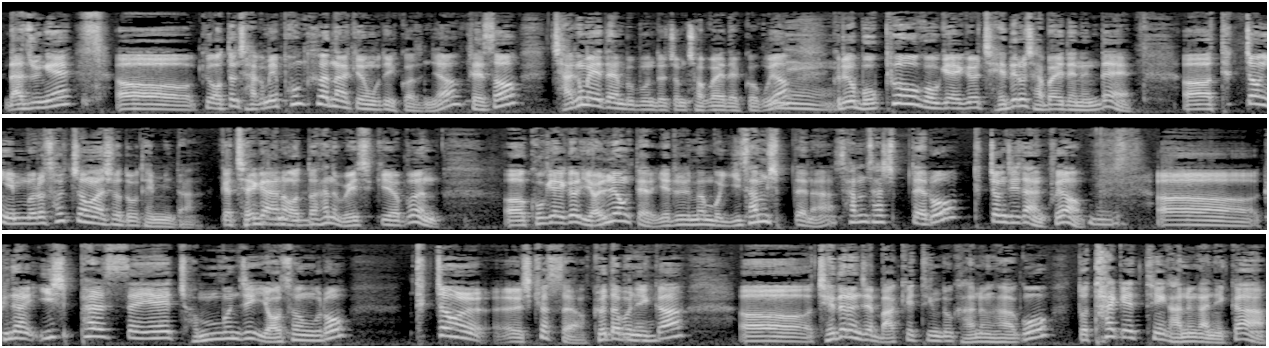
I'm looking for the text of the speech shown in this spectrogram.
나중에 어, 그 어떤 자금이 펑크가 날 경우도 있거든요. 그래서 자금에 대한 부분도 좀 적어야 될 거고요. 네. 그리고 목표 고객을 제대로 잡아야 되는데 어, 특정 인물을 설정하셔도 됩니다. 그러니까 제가 아는 음. 어떤 한 외식 기업은 어, 고객을 연령대로 예를 들면 뭐 20, 30대나 30, 40대로 특정지지 않고요. 네. 어, 그냥 28세의 전문직 여성으로 특정을 시켰어요. 그러다 보니까 네. 어, 제대로 이제 마케팅도 가능하고 또 타겟팅이 가능하니까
